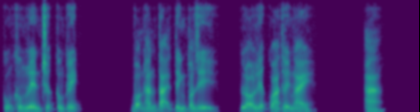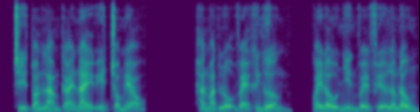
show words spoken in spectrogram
cũng không lên trước công kích. Bọn hắn tại tính toán gì, lò liếc qua thấy ngay. A, chỉ toàn làm cái này ít cho mèo. Hắn mặt lộ vẻ khinh thường, quay đầu nhìn về phía lâm đông.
